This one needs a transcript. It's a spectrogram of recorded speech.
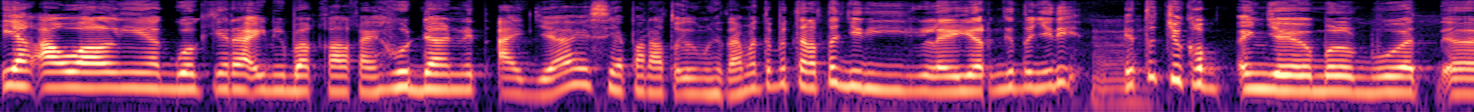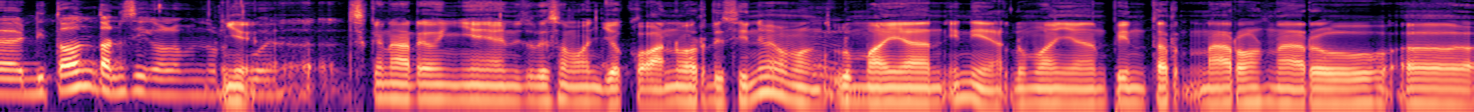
yang awalnya gue kira ini bakal kayak whodunit aja ya siapa ratu ilmu hitamnya tapi ternyata jadi layer gitu jadi itu cukup enjoyable buat eh, ditonton sih kalau menurut Iya, gue skenario nya yang ditulis sama Joko Anwar di sini memang lumayan ini ya, lumayan pinter naruh-naruh eh,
